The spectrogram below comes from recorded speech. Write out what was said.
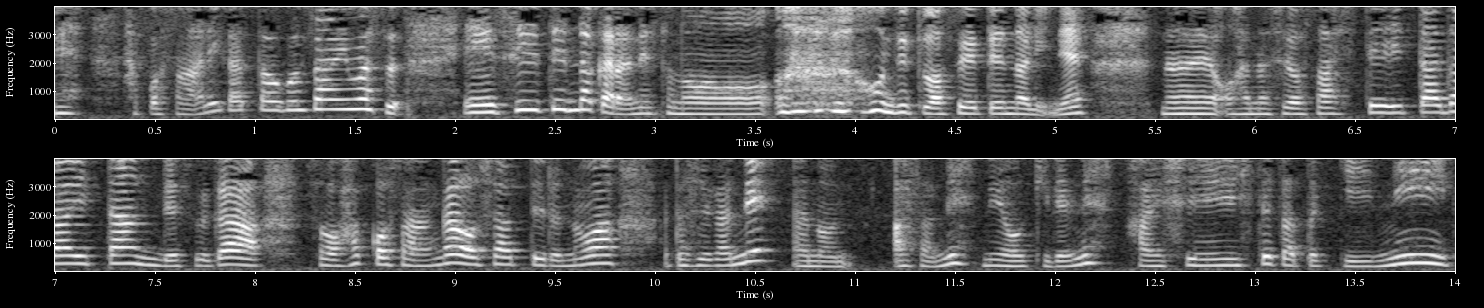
ね、ハコさんありがとうございます。えー、晴天だからね、その 本日は晴天なりねね、お話をさせていただいたんですが、そう、ハコさんがおっしゃってるのは、私がね、あの、朝ね、寝起きでね、配信してた時に、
